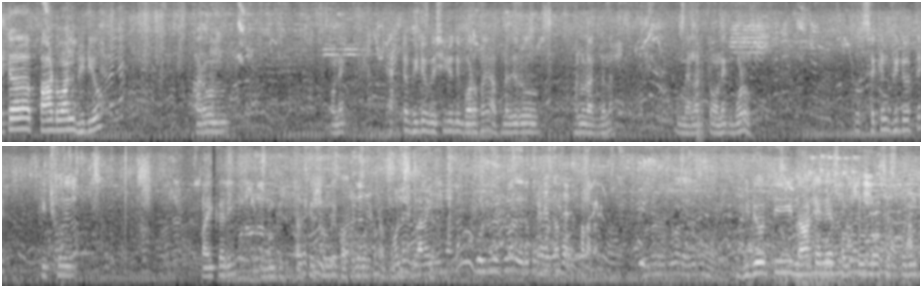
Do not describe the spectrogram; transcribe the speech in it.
এটা পার্ট ওয়ান ভিডিও কারণ অনেক, একটা ভিডিও বেশি যদি বড় হয়, আপনাদেরও ভালো লাগবে না। তো মেলার তো অনেক বড়। তো সেকেন্ড ভিডিওতে কিছু পাইকারি এবং কিছু চাষির সঙ্গে কথোপকথন ভিডিওটি না টেনে সম্পূর্ণ শেষ পর্যন্ত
